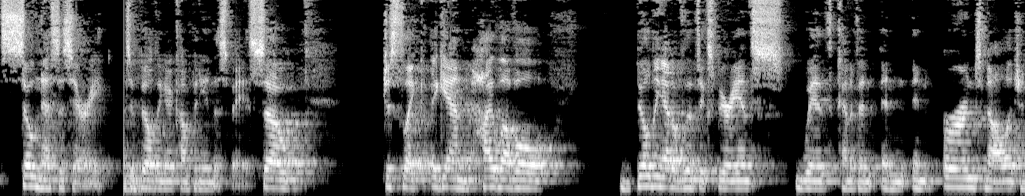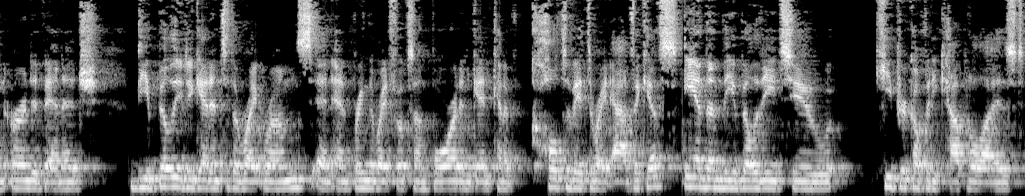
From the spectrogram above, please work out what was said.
so necessary to mm-hmm. building a company in this space. So just like, again, high level, building out of lived experience with kind of an, an, an earned knowledge and earned advantage the ability to get into the right rooms and, and bring the right folks on board and again kind of cultivate the right advocates and then the ability to keep your company capitalized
